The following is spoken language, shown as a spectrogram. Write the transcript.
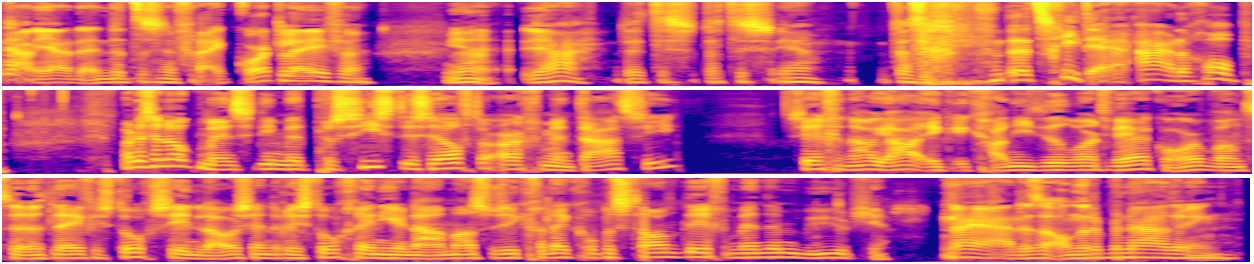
Nou ja, dat is een vrij kort leven. Ja, uh, ja dat is, dat is, ja, dat, dat schiet aardig op. Maar er zijn ook mensen die met precies dezelfde argumentatie zeggen... nou ja, ik, ik ga niet heel hard werken hoor, want uh, het leven is toch zinloos... en er is toch geen hiernamaals, dus ik ga lekker op het strand liggen met een buurtje. Nou ja, dat is een andere benadering.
